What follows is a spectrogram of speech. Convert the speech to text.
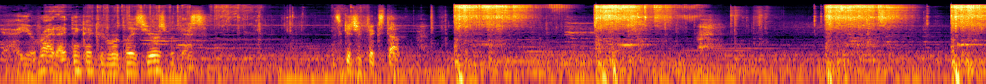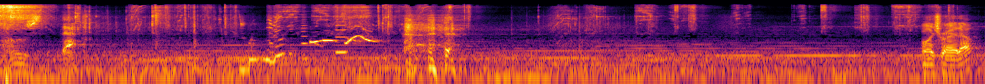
Yeah, you're right. I think I could replace yours with this. Let's get you fixed up. Want to try it out?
